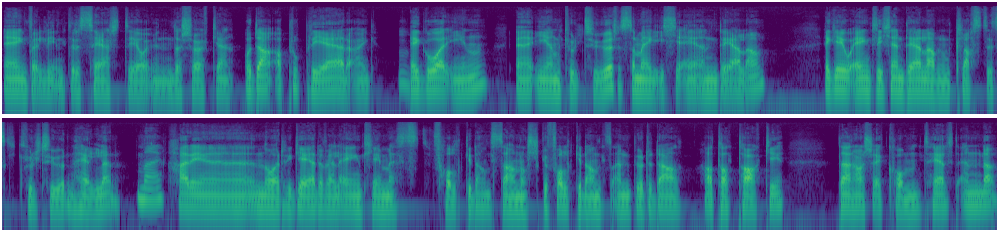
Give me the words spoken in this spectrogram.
er jeg veldig interessert i å undersøke, og da approprierer jeg. Mm. Jeg går inn eh, i en kultur som jeg ikke er en del av. Jeg er jo egentlig ikke en del av den klassiske kulturen heller. Nei. Her i Norge er det vel egentlig mest folkedanser, norske folkedanser, en burde da ha tatt tak i. Der har ikke jeg kommet helt enda.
